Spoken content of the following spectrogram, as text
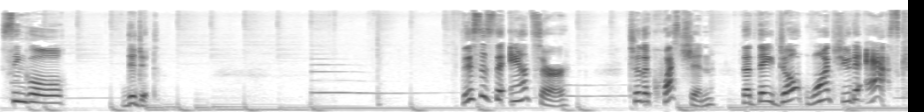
Single digit. This is the answer to the question that they don't want you to ask.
